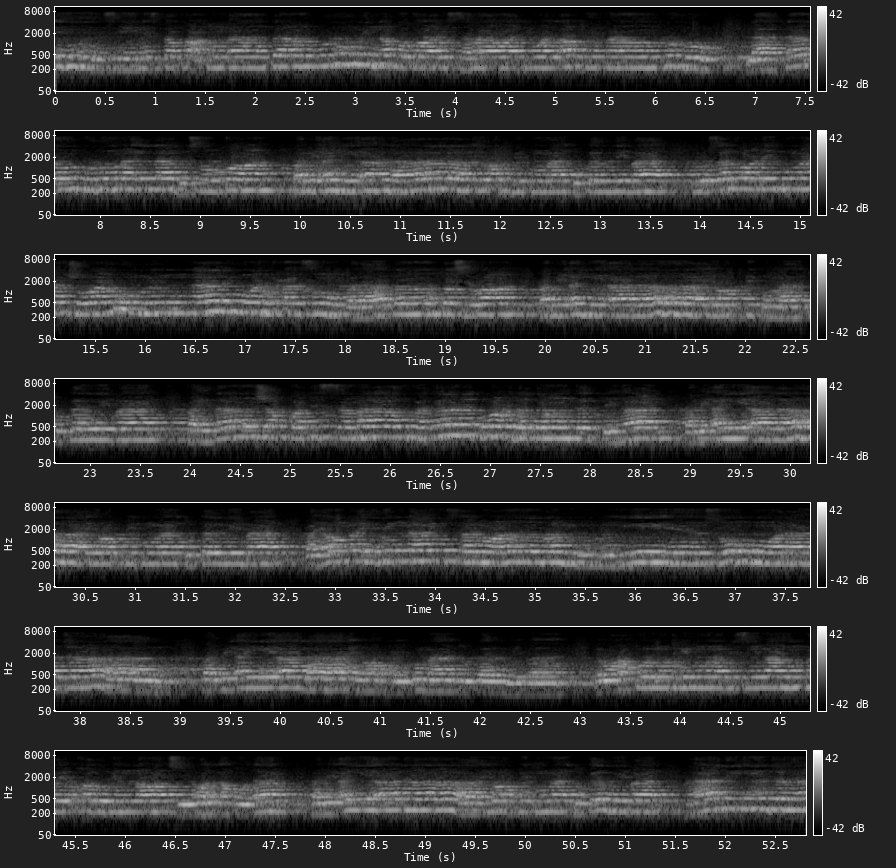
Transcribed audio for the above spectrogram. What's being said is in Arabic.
إن استطعتم أن تنفذوا من أقطار السماوات والأرض تنفذون إلا بسلطان فبأي آلاء ربكما تكذبان؟ يرسل عليكما شراه من نار ونحاس فلا تنتصران. فبأي آلاء ربكما تكذبان؟ فإذا انشقت السماء فكانت وعدة كالدهان. فبأي آلاء ربكما تكذبان؟ فيومئذ لا يسأل عن إنس ولا جان. فبأي آلاء ربكما تكذبان؟ المجرمون بسيماهم فيؤخذ بالنواصي والأقدام. فبأي آلاء ربكما تكذبان؟ هذه جهنم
